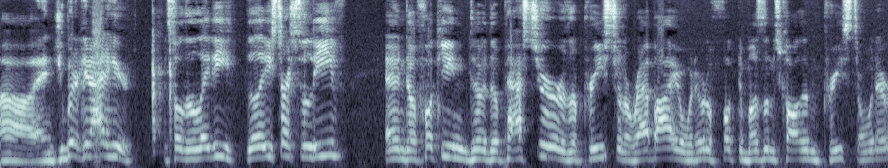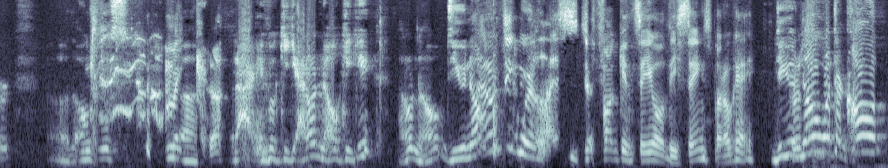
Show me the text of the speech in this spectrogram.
Uh, and you better get out of here. So the lady, the lady starts to leave, and the fucking the, the pastor or the priest or the rabbi or whatever the fuck the Muslims call them, priest or whatever, uh, the uncles. Oh my uh, god. I, Kiki, I don't know, Kiki. I don't know. Do you know? I don't think we're licensed to fucking say all these things, but okay. Do you know what they're called?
